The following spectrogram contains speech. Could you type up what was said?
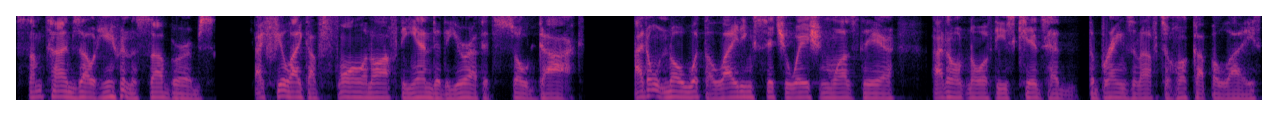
Sometimes out here in the suburbs, I feel like I've fallen off the end of the earth. It's so dark. I don't know what the lighting situation was there. I don't know if these kids had the brains enough to hook up a light.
